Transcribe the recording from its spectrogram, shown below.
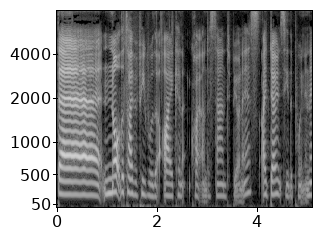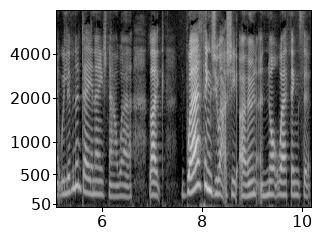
They're not the type of people that I can quite understand to be honest. I don't see the point in it. We live in a day and age now where like wear things you actually own and not wear things that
